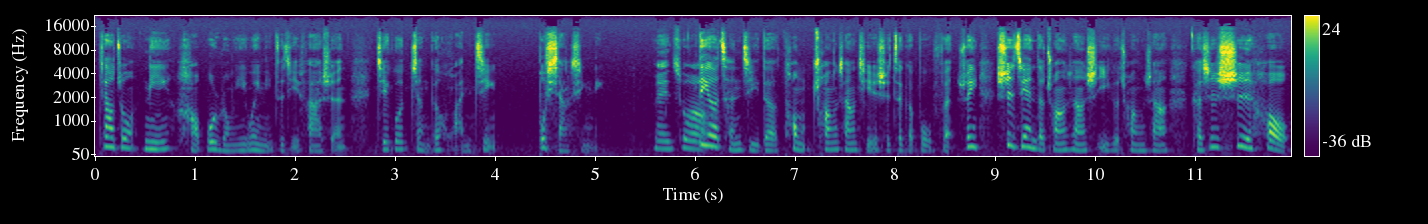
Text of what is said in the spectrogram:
叫做你好不容易为你自己发声，结果整个环境不相信你。没错，第二层级的痛创伤其实是这个部分，所以事件的创伤是一个创伤，可是事后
